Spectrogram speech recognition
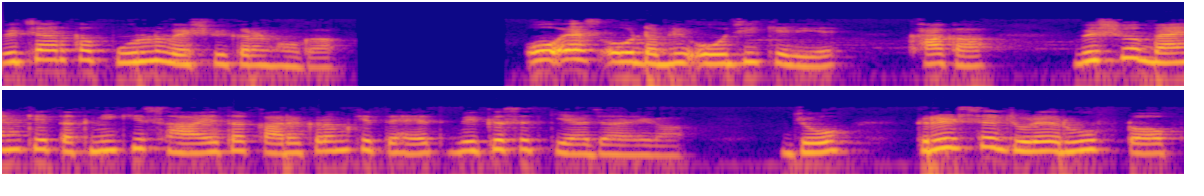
विचार का पूर्ण वैश्वीकरण होगा। ओ एस ओ डब्ल्यू ओ जी के लिए खाका विश्व बैंक के तकनीकी सहायता कार्यक्रम के तहत विकसित किया जाएगा, जो ग्रिड से जुड़े रूफ टॉप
